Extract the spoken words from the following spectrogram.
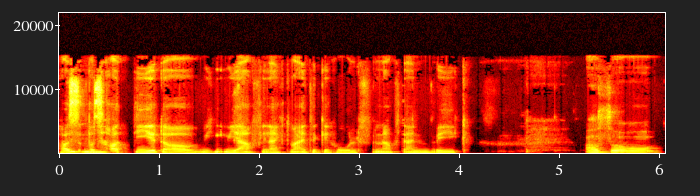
Was, mhm. was hat dir da wie, wie auch vielleicht weitergeholfen auf deinem Weg? Also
